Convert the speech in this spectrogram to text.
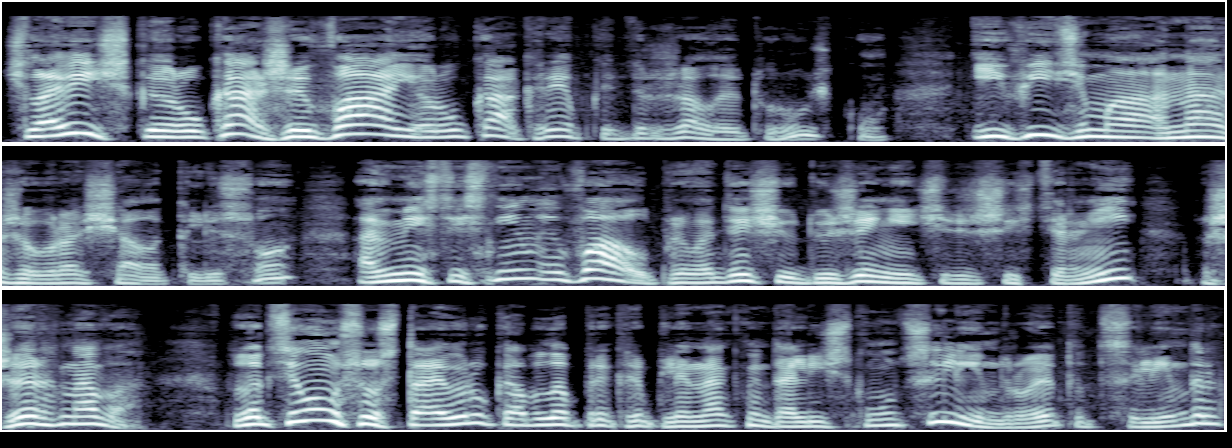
Человеческая рука, живая рука, крепко держала эту ручку, и, видимо, она же вращала колесо, а вместе с ним и вал, приводящий в движение через шестерни жернова. В локтевом суставе рука была прикреплена к металлическому цилиндру. Этот цилиндр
